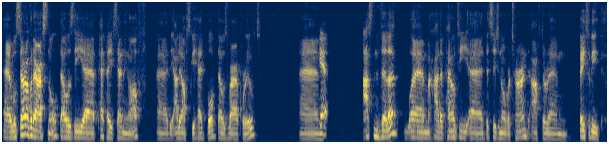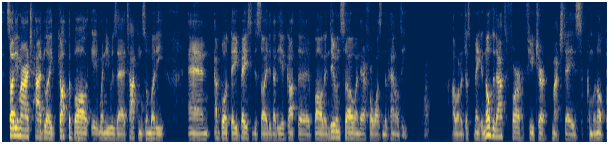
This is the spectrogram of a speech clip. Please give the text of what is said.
Uh, we'll start off with Arsenal. That was the uh, Pepe sending off, uh, the Alioski headbutt. That was VAR approved. Um, Yeah. Aston Villa um, had a penalty uh, decision overturned after um, basically Solly March had like got the ball when he was uh, attacking somebody, um, but they basically decided that he had got the ball in doing so and therefore wasn't a penalty. I want to just make a note of that for future match days coming up.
